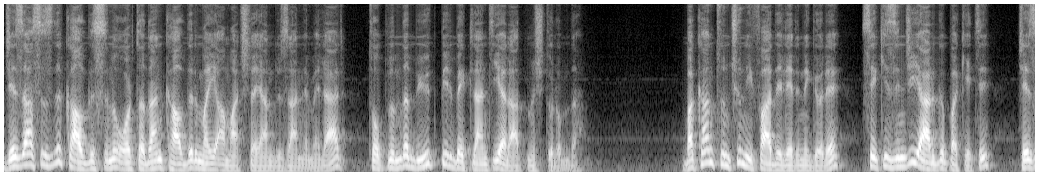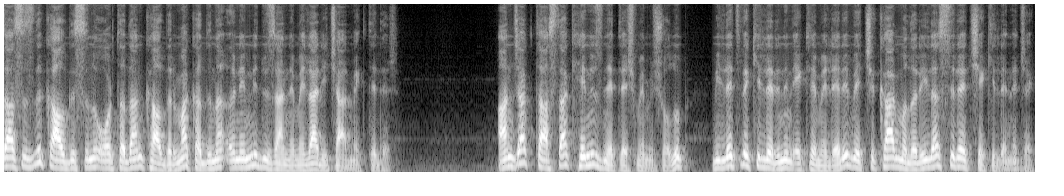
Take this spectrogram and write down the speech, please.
Cezasızlık algısını ortadan kaldırmayı amaçlayan düzenlemeler, toplumda büyük bir beklenti yaratmış durumda. Bakan Tunç'un ifadelerine göre 8. yargı paketi, cezasızlık algısını ortadan kaldırmak adına önemli düzenlemeler içermektedir. Ancak taslak henüz netleşmemiş olup, milletvekillerinin eklemeleri ve çıkarmalarıyla süreç şekillenecek.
